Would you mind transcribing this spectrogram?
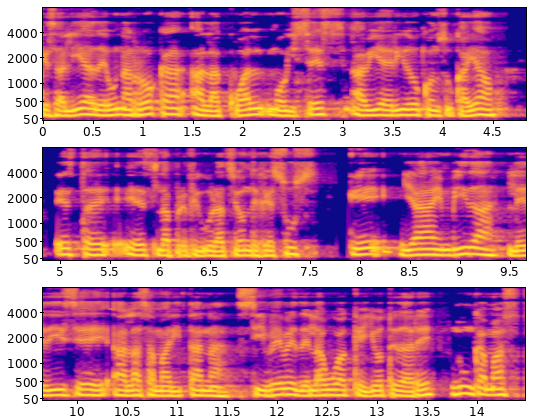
que salía de una roca a la cual Moisés había herido con su callao. Esta es la prefiguración de Jesús, que ya en vida le dice a la samaritana, si bebes del agua que yo te daré, nunca más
